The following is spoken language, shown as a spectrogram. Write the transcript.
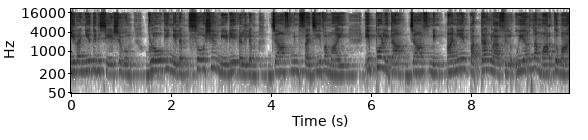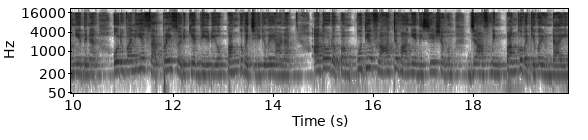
ഇറങ്ങിയതിനു ശേഷവും വ്ളോഗിങ്ങിലും സോഷ്യൽ മീഡിയകളിലും ജാസ്മിൻ സജീവമായി. ഇപ്പോൾ ഇതാ ജാസ്മിൻ അനിയൻ പത്താം ക്ലാസ്സിൽ ഉയർന്ന മാർക്ക് വാങ്ങിയതിന് ഒരു വലിയ സർപ്രൈസ് ഒരുക്കിയ വീഡിയോ പങ്കുവച്ചിരിക്കുകയാണ്. അതോടൊപ്പം പുതിയ ഫ്ളാറ്റ് വാങ്ങിയ വിശേഷവും ജാസ്മിൻ പങ്കുവയ്ക്കുകയുണ്ടായി.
